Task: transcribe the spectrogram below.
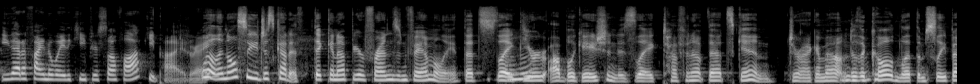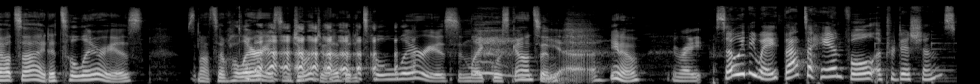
You got to find a way to keep yourself occupied, right? Well, and also you just got to thicken up your friends and family. That's like mm-hmm. your obligation is like toughen up that skin, drag them out into the mm-hmm. cold and let them sleep outside. It's hilarious. It's not so hilarious in Georgia, but it's hilarious in like Wisconsin. Yeah. You know, Right. So, anyway, that's a handful of traditions.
